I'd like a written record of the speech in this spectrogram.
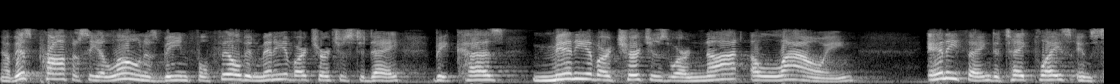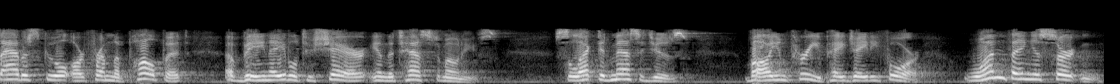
Now, this prophecy alone is being fulfilled in many of our churches today because many of our churches were not allowing anything to take place in Sabbath school or from the pulpit of being able to share in the testimonies. Selected Messages, Volume 3, page 84. One thing is certain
